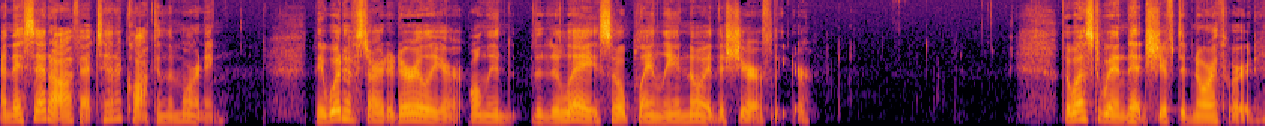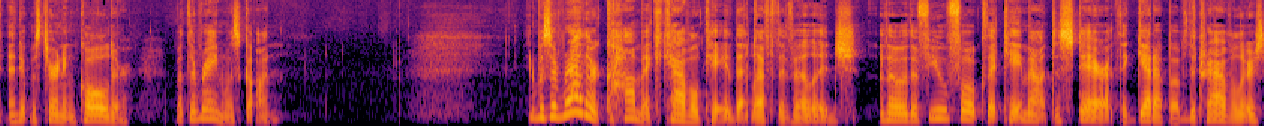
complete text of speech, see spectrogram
and they set off at ten o'clock in the morning. They would have started earlier, only the delay so plainly annoyed the sheriff leader. The west wind had shifted northward, and it was turning colder, but the rain was gone. It was a rather comic cavalcade that left the village, though the few folk that came out to stare at the get-up of the travellers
